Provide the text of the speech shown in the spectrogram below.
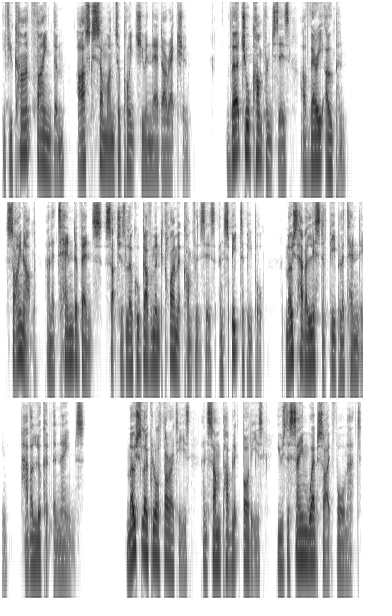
If you can't find them, ask someone to point you in their direction. Virtual conferences are very open. Sign up and attend events such as local government climate conferences and speak to people. Most have a list of people attending. Have a look at the names. Most local authorities and some public bodies use the same website format.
